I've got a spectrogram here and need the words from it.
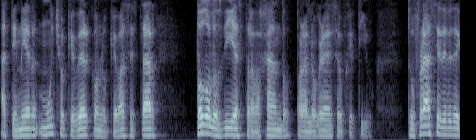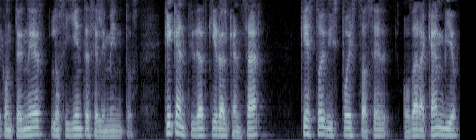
a tener mucho que ver con lo que vas a estar todos los días trabajando para lograr ese objetivo. Tu frase debe de contener los siguientes elementos. ¿Qué cantidad quiero alcanzar? qué estoy dispuesto a hacer o dar a cambio,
